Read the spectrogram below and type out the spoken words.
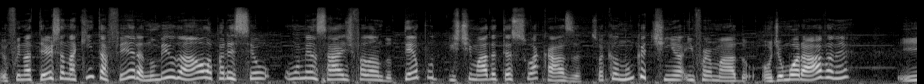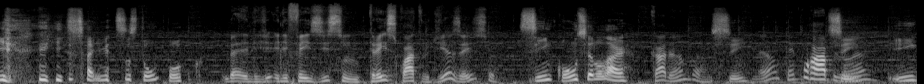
eu fui na terça, na quinta-feira, no meio da aula apareceu uma mensagem falando tempo estimado até sua casa. Só que eu nunca tinha informado onde eu morava, né? E isso aí me assustou um pouco. Ele, ele fez isso em 3, 4 dias, é isso? Sim, com o celular. Caramba. Sim. É um tempo rápido, Sim. né? E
